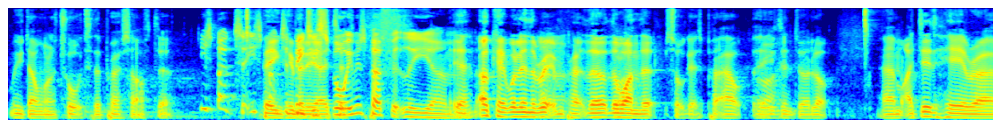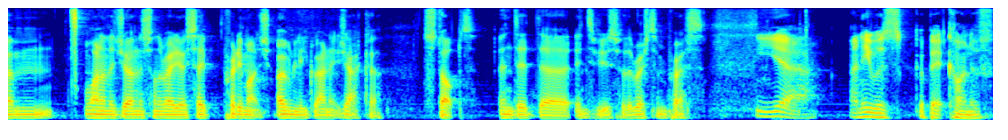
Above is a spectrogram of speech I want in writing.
we don't want to talk to the press after. He spoke to he Being spoke to BT. Sport. He was perfectly. Um, Yeah, okay. Well, in the written, pre- the the one that sort of gets put out, he didn't do a lot. Um, I did hear um, one of the journalists on the radio say pretty much only Granit Xhaka stopped and did the interviews for the written press. yeah, and he was a bit kind of.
